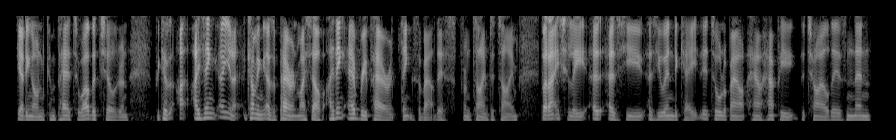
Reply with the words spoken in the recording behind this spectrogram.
getting on compared to other children, because I, I, think uh, you know coming as a parent myself, I think every parent thinks about this from time to time. But actually, as you as you indicate, it's all about how happy the child is, and then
